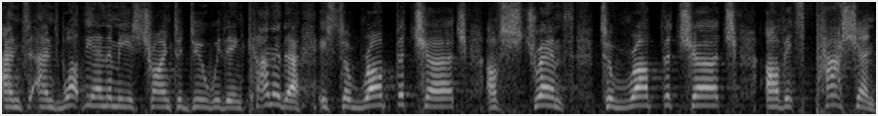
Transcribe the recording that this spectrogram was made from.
And, and what the enemy is trying to do within Canada is to rob the church of strength, to rob the church of its passion,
